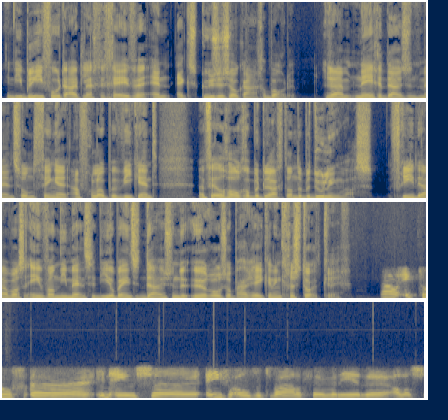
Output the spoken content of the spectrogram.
In die brief wordt uitleg gegeven en excuses ook aangeboden. Ruim 9000 mensen ontvingen afgelopen weekend een veel hoger bedrag dan de bedoeling was. Frida was een van die mensen die opeens duizenden euro's op haar rekening gestort kreeg. Nou, ik trof uh, ineens uh, even over twaalf wanneer uh, alles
